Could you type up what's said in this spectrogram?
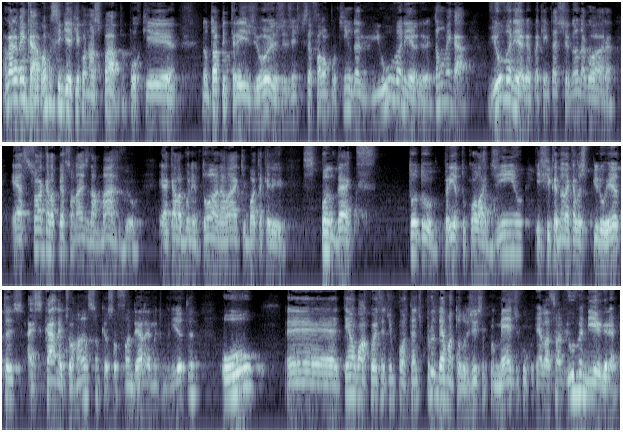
Agora vem cá, vamos seguir aqui com o nosso papo, porque no top 3 de hoje a gente precisa falar um pouquinho da Viúva Negra. Então vem cá, Viúva Negra, para quem está chegando agora, é só aquela personagem da Marvel? É aquela bonitona lá que bota aquele spandex todo preto coladinho e fica dando aquelas piruetas. A Scarlett Johansson, que eu sou fã dela, é muito bonita. Ou é, tem alguma coisa de importante para o dermatologista, para o médico, em relação à viúva negra?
